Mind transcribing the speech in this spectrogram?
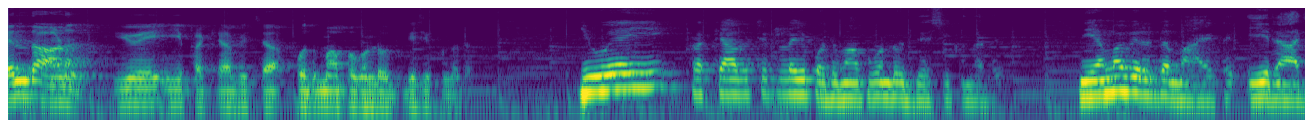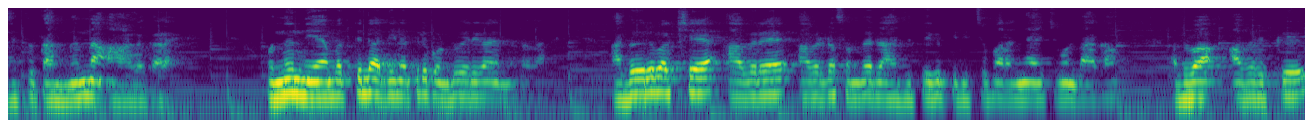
എന്താണ് യു എ ഇ പ്രഖ്യാപിച്ച പൊതുമാപ്പ് കൊണ്ട് ഉദ്ദേശിക്കുന്നത്? യു എ ഇ പ്രഖ്യാപിച്ചിട്ടുള്ള ഈ പൊതുമാപ്പ് കൊണ്ട് ഉദ്ദേശിക്കുന്നത് നിയമവിരുദ്ധമായിട്ട് ഈ രാജ്യത്ത് തങ്ങുന്ന ആളുകളെ ഒന്ന് നിയമത്തിന്റെ അധീനത്തിൽ കൊണ്ടുവരിക എന്നുള്ളതാണ്. അതൊരു പക്ഷേ അവരെ അവരുടെ സ്വന്തം രാജ്യത്തേക്ക് തിരിച്ചു പറഞ്ഞയച്ചുകൊണ്ടാകാം. അഥവാ അവർക്ക്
